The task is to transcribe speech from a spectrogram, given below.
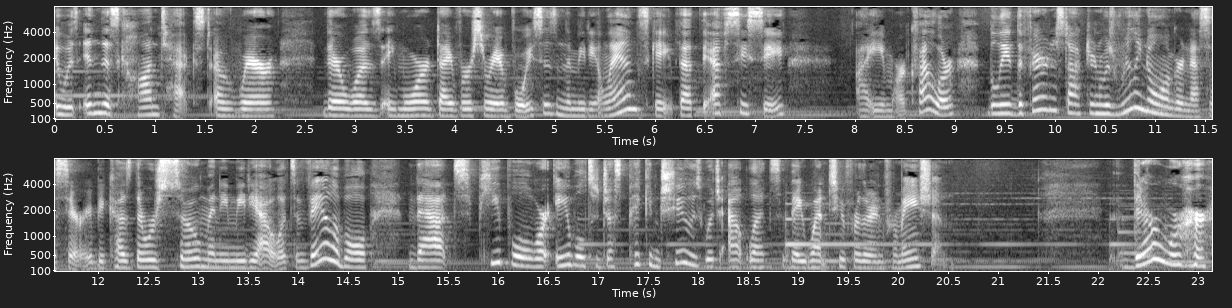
it was in this context of where there was a more diverse array of voices in the media landscape that the FCC i.e., Mark Fowler, believed the fairness doctrine was really no longer necessary because there were so many media outlets available that people were able to just pick and choose which outlets they went to for their information. There were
